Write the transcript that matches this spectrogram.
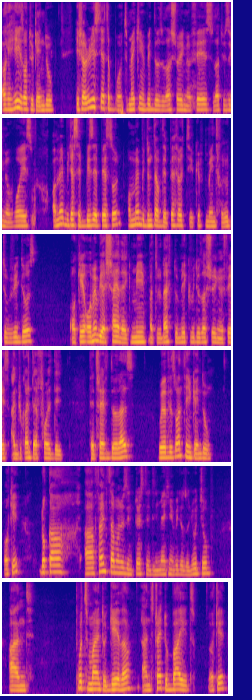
Okay, here's what you can do. If you're really serious about making videos without showing your face, without using your voice, or maybe just a busy person, or maybe don't have the perfect equipment for YouTube videos, okay, or maybe you're shy like me, but you like to make videos without showing your face and you can't afford the $35, well, there's one thing you can do, okay? Look, uh, uh, find someone who's interested in making videos on YouTube and put money together and try to buy it okay?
